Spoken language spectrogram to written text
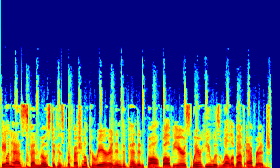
Gailen has spent most of his professional career in independent ball, 12 years, where he was well above average.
